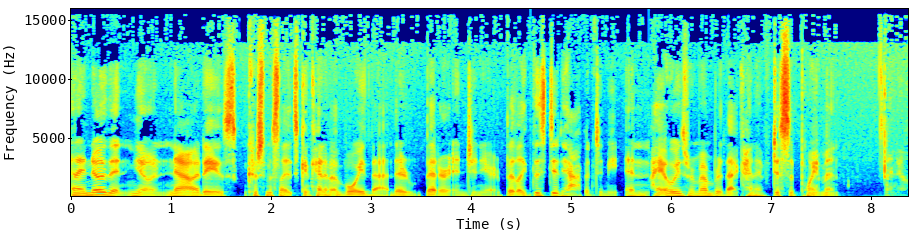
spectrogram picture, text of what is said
And I know that, you know, nowadays Christmas lights can kind of avoid that. They're better engineered. But like this did happen to me. And I always remember that kind of disappointment. I know, like,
